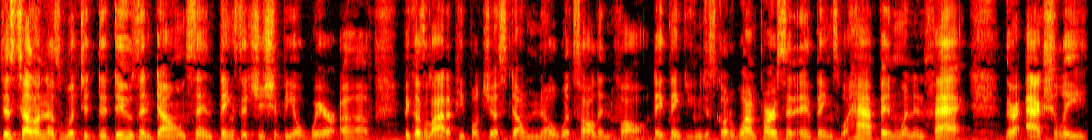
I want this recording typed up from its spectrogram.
Just telling us what to, the do's and don'ts and things that you should be aware of because a lot of people just don't know what's all involved. They think you can just go to one person and things will happen when in fact there are actually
